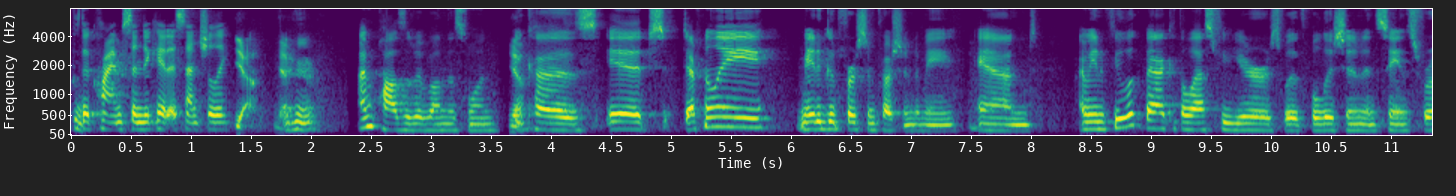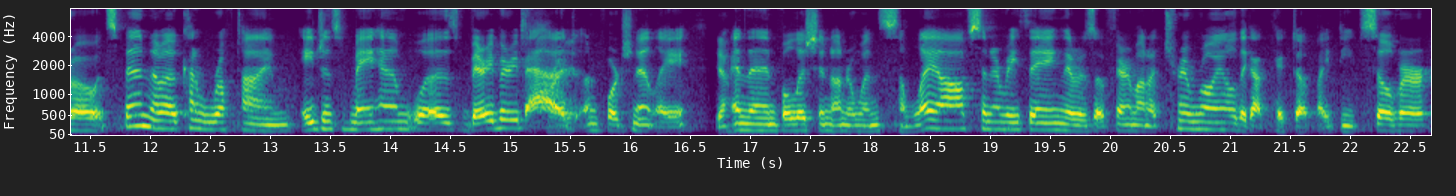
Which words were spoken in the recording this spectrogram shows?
the crime syndicate, essentially. Yeah, yeah. Mm-hmm. I'm positive on this one Yeah. because it definitely made a good first impression to me. And I mean, if you look back at the last few years with Volition and Saints Row, it's been a kind of rough time. Agents of Mayhem was very, very bad, Right. unfortunately. Yeah. And then Volition underwent some layoffs and everything. There was a fair amount of trim royal. They got picked up by Deep Silver.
